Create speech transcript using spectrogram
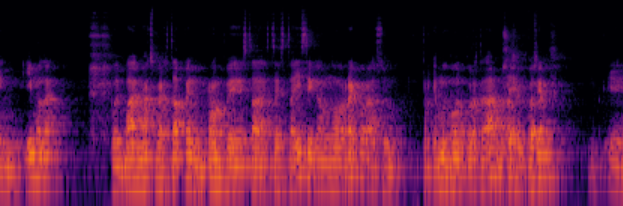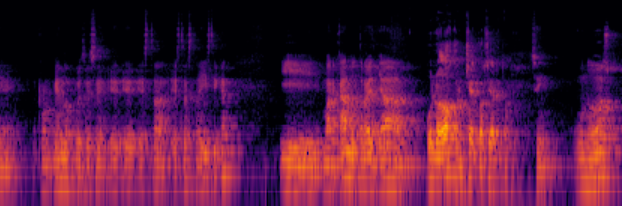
en Imola, pues va Max Verstappen rompe esta, esta estadística, un nuevo récord a su, porque es muy joven, corta edad, ¿verdad? Sí, decir, eh, rompiendo pues ese, e- e- esta, esta estadística y marcando otra vez ya 1-2 con Checo, ¿cierto? Sí, 1-2.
